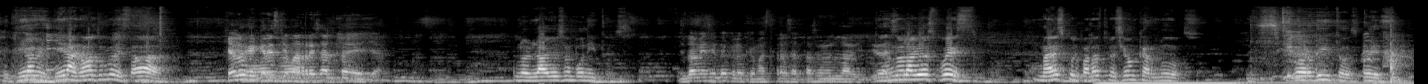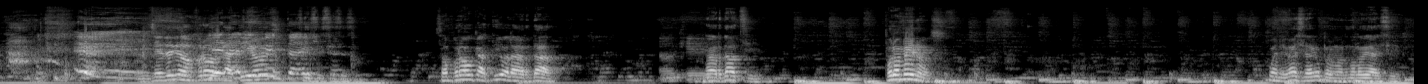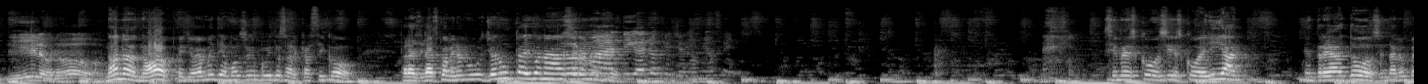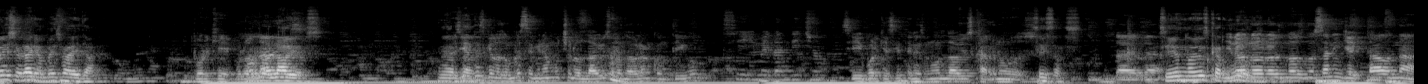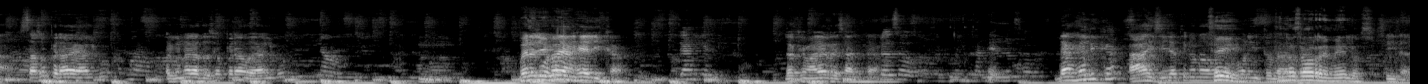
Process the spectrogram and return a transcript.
mentira, mentira, no, tú me estabas. ¿Qué es lo que No, crees que no. más resalta de ella? Los labios son bonitos. Yo también siento que lo que más te resalta son los labios. Unos labios, pues, me va a disculpar la expresión, carnudos. Gorditos, pues. Siento que son provocativos. Sí, sí, sí, sí. sí. Son provocativos, la verdad. Ok. La verdad, sí. Por lo menos. Bueno, iba a decir algo, pero no lo voy a decir. Dilo, bro. No, no, no, pues yo obviamente soy un poquito sarcástico para decir las cosas. A mí no me gusta- Yo nunca digo nada Normal, seriamente. diga lo que yo Si me esco si escogerían entre ellas dos en darle un beso, le daría un beso a ella. ¿Por qué? Por Por los los labios. labios. La ¿Tú verdad. sientes que los hombres se miran mucho los labios cuando hablan contigo? Sí, me lo han dicho. Sí, porque es que tienes unos labios carnudos. Sí, esas. La verdad. Sí, no labios Y no, carnudos. no, no, no, no están inyectados nada. ¿Estás operada de algo? ¿Alguna de las dos se ha operado de algo? No. Mm. Bueno, yo digo de Angélica. De Ángel, Lo que más le resalta. los ojos. Me encantan los ojos. ¿De Angélica? Ay, sí, ya tiene unos ojos Sí, bonitos. la tiene ojos remelos. Sí, la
